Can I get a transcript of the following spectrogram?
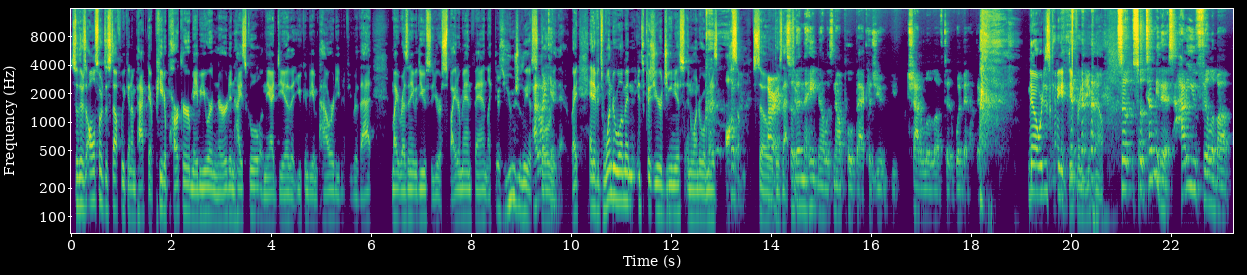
So there's all sorts of stuff we can unpack there. Peter Parker, maybe you were a nerd in high school, and the idea that you can be empowered even if you were that might resonate with you. So you're a Spider-Man fan. Like there's usually a story like there, right? And if it's Wonder Woman, it's because you're a genius, and Wonder Woman is awesome. So right, there's that. So too. then the hate mail is now pulled back because you you shot a little love to the women out there. no, we're just gonna get different hate mail. So so tell me this: How do you feel about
